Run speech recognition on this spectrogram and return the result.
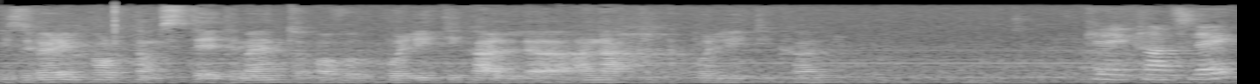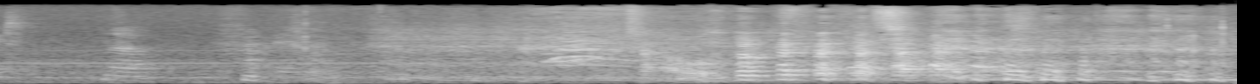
It's a very important statement of a political, uh, anarchic political. Can you translate? No. Okay. Ciao.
